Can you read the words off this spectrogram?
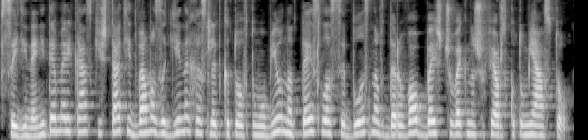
В Съединените Американски щати двама загинаха след като автомобил на Тесла се блъсна в дърво без човек на шофьорското място –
